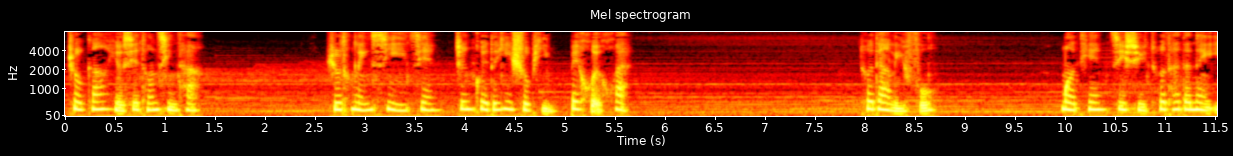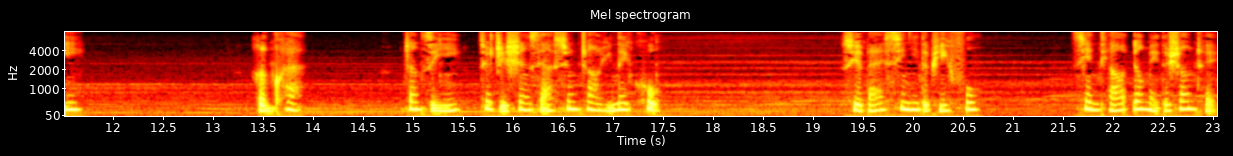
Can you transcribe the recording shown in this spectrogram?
祝刚有些同情他。如同灵犀一件珍贵的艺术品被毁坏。脱掉礼服，莫天继续脱她的内衣。很快，章子怡就只剩下胸罩与内裤。雪白细腻的皮肤，线条优美的双腿，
